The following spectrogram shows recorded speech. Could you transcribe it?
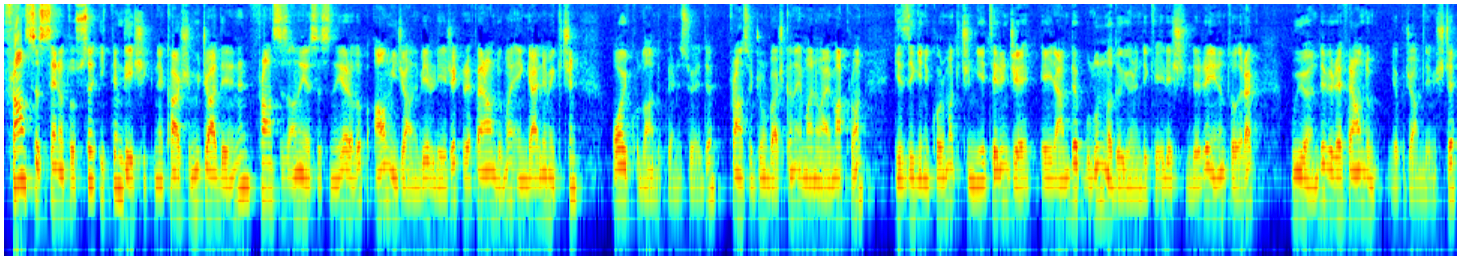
Fransız Senatosu iklim değişikliğine karşı mücadelenin Fransız Anayasası'nda yer alıp almayacağını belirleyecek referandumu engellemek için oy kullandıklarını söyledi. Fransa Cumhurbaşkanı Emmanuel Macron, gezegeni korumak için yeterince eylemde bulunmadığı yönündeki eleştirilere yanıt olarak bu yönde bir referandum yapacağım demişti.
